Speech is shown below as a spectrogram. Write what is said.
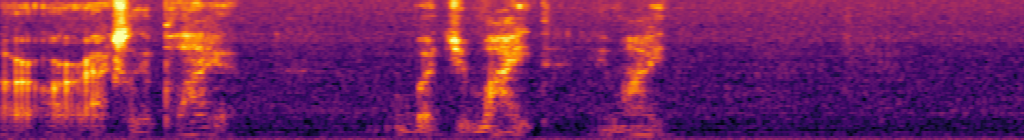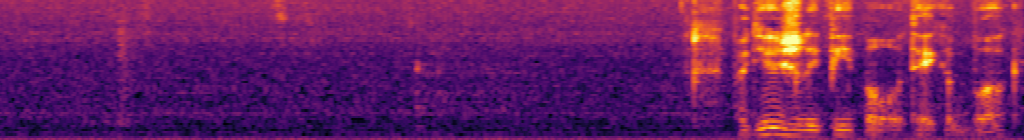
or, or actually apply it. But you might. You might. But usually people will take a book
